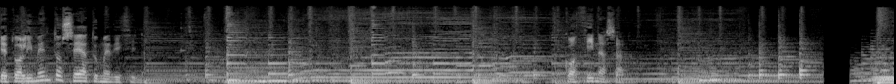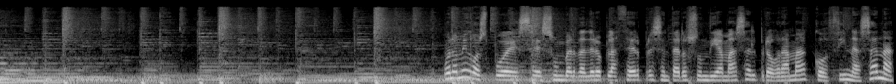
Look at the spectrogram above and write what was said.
Que tu alimento sea tu medicina. Cocina sana. Bueno amigos, pues es un verdadero placer presentaros un día más el programa Cocina Sana.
